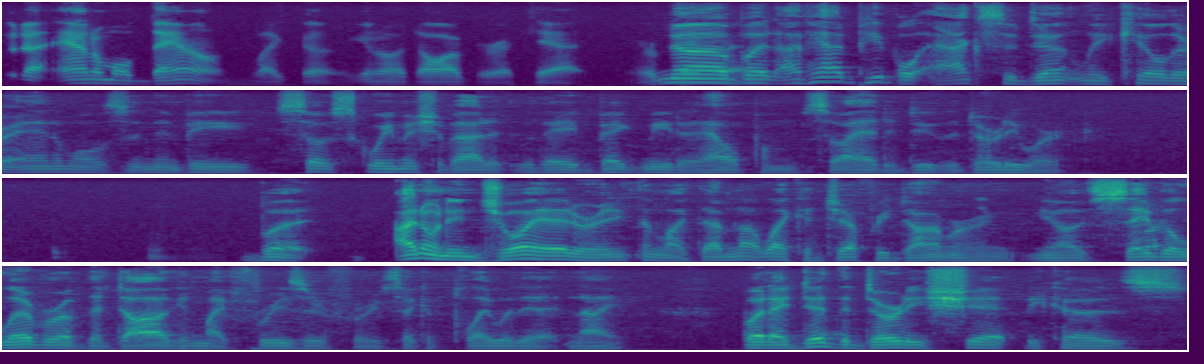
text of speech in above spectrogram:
put an animal down, like a you know a dog or a cat. Or No, but I've had people accidentally kill their animals and then be so squeamish about it that they begged me to help them, so I had to do the dirty work. But I don't enjoy it or anything like that. I'm not like a Jeffrey Dahmer and you know save the liver of the dog in my freezer for so I could play with it at night. But I did the dirty shit because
